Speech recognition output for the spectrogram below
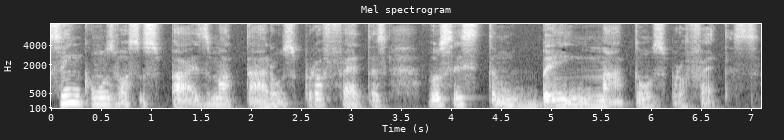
Assim como os vossos pais mataram os profetas, vocês também matam os profetas.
